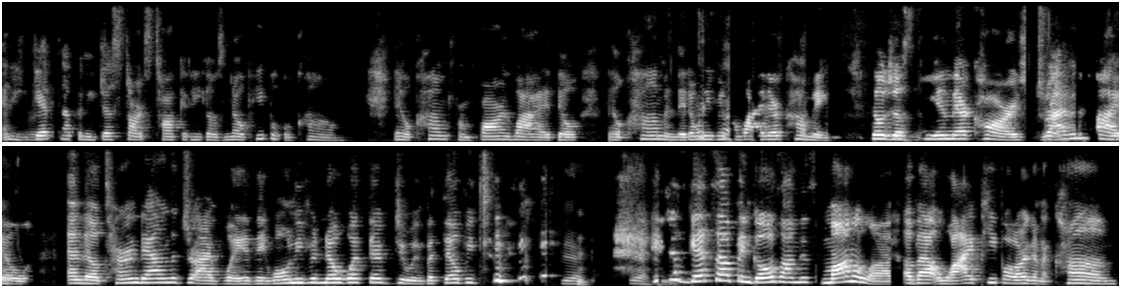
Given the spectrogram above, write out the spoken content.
And he gets up and he just starts talking. He goes, No, people will come. They'll come from far and wide. They'll they'll come and they don't even know why they're coming. They'll just be in their cars driving to Iowa and they'll turn down the driveway and they won't even know what they're doing, but they'll be doing yeah. Yeah. He just gets up and goes on this monologue about why people are going to come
